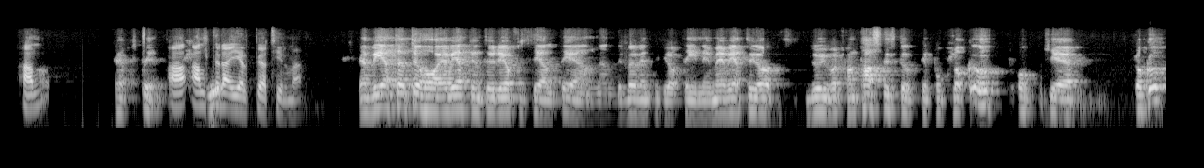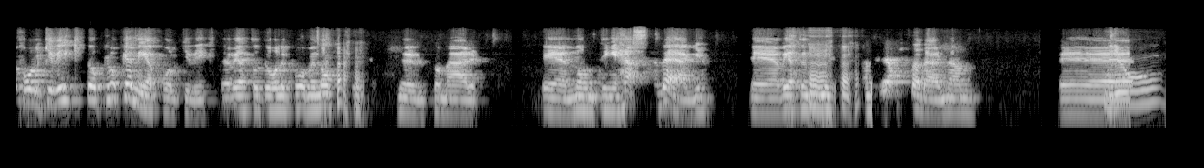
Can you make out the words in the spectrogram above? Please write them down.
all, all, allt det där hjälper jag till med. Jag vet att du har, jag vet inte hur det officiellt är än, men det behöver inte grotta in i. Men jag vet ju att du har varit fantastiskt duktig på att plocka upp och eh, plocka upp folk i vikt och plocka ner folk i vikt. Jag vet att du håller på med något nu som är eh, någonting i hästväg. Eh, jag vet inte om du kan berätta där, men... Eh, Jo,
